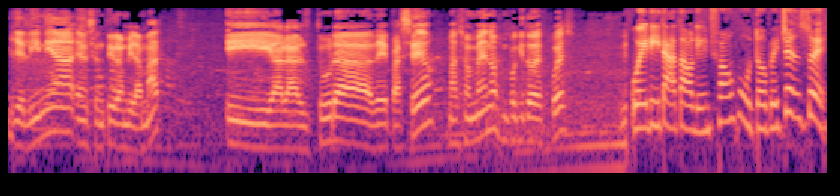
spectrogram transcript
Y en línea en sentido a Miramar y a la altura de Paseo, más o menos, un poquito después. 威力大到连窗户都被震碎。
